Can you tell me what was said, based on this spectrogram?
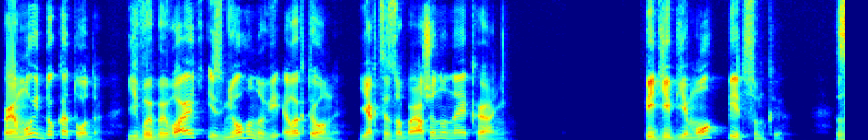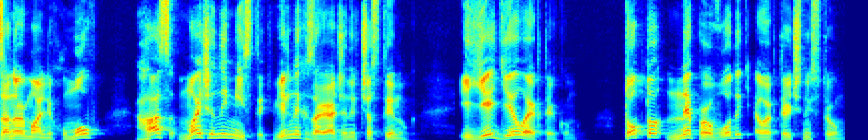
прямують до катода і вибивають із нього нові електрони, як це зображено на екрані. Підіб'ємо підсумки. За нормальних умов газ майже не містить вільних заряджених частинок і є діелектриком, тобто не проводить електричний струм.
